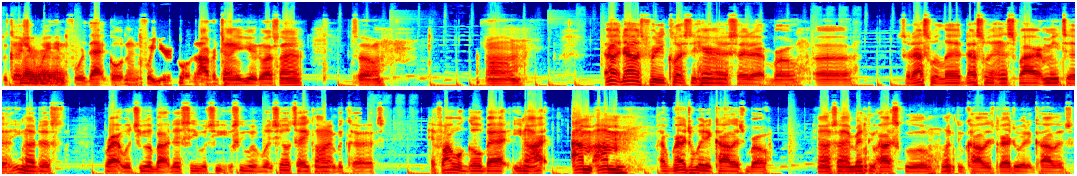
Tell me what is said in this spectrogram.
because Right, you're waiting right. for that golden, for your golden opportunity. You know what I'm saying? So, um, that, that was pretty clutch to hearing her say that, bro. Uh, so that's what led, that's what inspired me to, you know, just rap with you about this, see what you, see what, what's your take on it, because if I would go back, you know, I, I'm, I'm, I've graduated college, bro. You know what I'm saying? Been through high school, went through college, graduated college,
